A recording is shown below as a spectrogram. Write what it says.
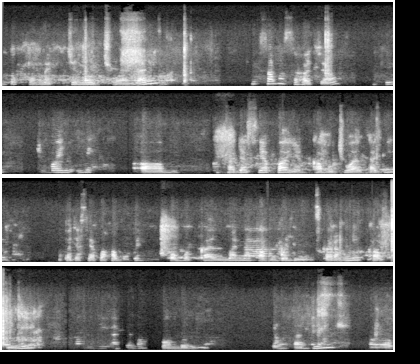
untuk format jurnal jualan, okay, sama sahaja. Okay. Cuma yang ini um, kepada siapa yang kamu jual tadi kepada siapa kamu beli pembekal mana kamu beli sekarang ni kamu ini ini adalah pembeli yang tadi um,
